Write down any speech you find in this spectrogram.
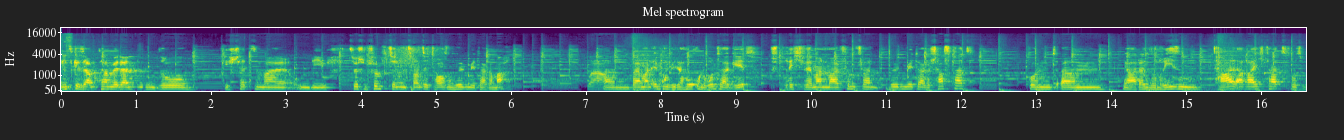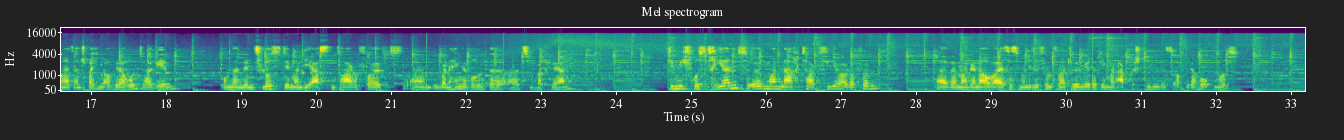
Insgesamt haben wir dann so, ich schätze mal, um die zwischen 15.000 und 20.000 Höhenmeter gemacht. Wow. Ähm, weil man immer wieder hoch und runter geht. Sprich, wenn man mal 500 Höhenmeter geschafft hat und ähm, ja, dann so ein riesen Tal erreicht hat, muss man jetzt entsprechend auch wieder runtergehen, um dann den Fluss, den man die ersten Tage folgt, ähm, über eine Hängebrücke äh, zu überqueren. Ziemlich frustrierend irgendwann nach Tag 4 oder 5 äh, wenn man genau weiß, dass man diese 500 Höhenmeter, die man abgestiegen ist, auch wieder hoch muss.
